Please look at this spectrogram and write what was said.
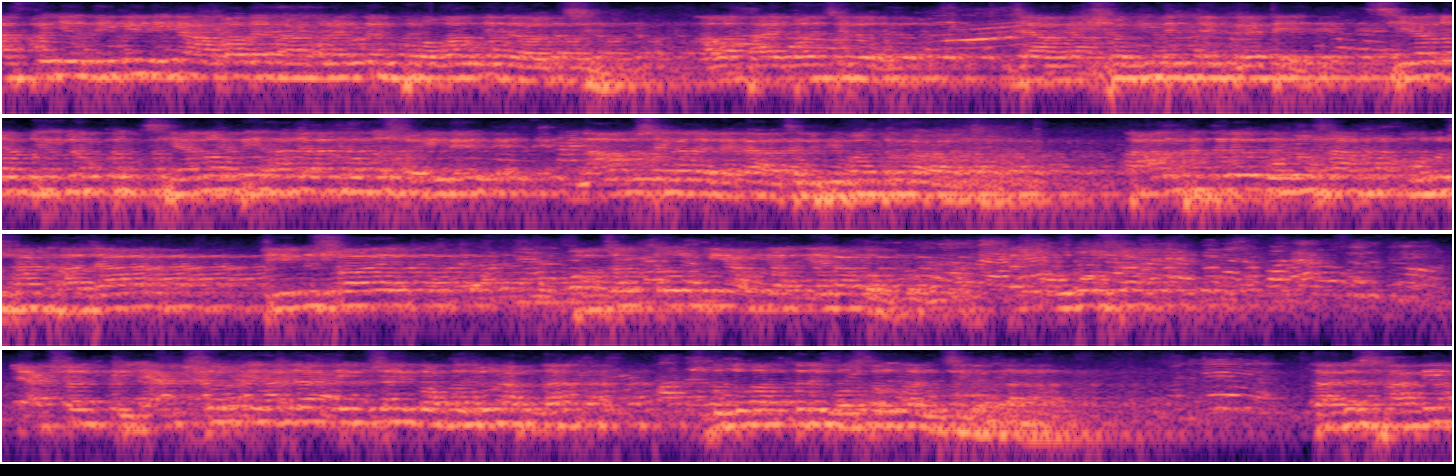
আজকে যে দিকে দিকে আমাদের নাগরিকদের প্রমাণ দিতে হচ্ছে, আমার ভাই বলছিল যে আমি শহীদের যে গেটে ছিয়ানব্বই লক্ষ ছিয়ানব্বই হাজারের মতো শহীদের নাম সেখানে লেখা আছে, লিপিবদ্ধ করা আছে। তার ভিতরে উনষাট উনষাট হাজার তিনশো পঁচাত্তর কি আপনার এরকম? উনষাট একষট্টি হাজার তিনশো কতজন আপনার? শুধুমাত্র মুসলমান ছিল তারা। তাদের স্বাধীন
